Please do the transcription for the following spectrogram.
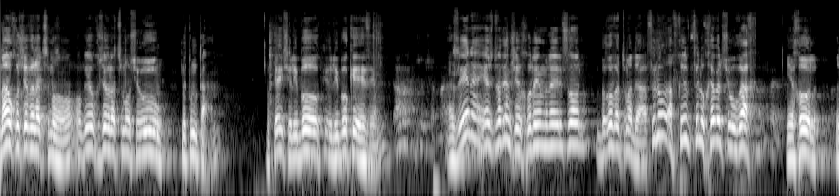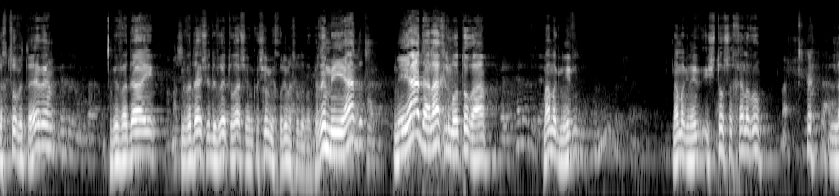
מה הוא? חושב על עצמו, אוקיי, הוא חושב על עצמו שהוא מטומטם, אוקיי, שליבו ליבו כאבן, אז הנה, יש דברים שיכולים לפעול ברוב התמדה, אפילו חבל שהוא רך יכול לחצוב את האבן, בוודאי, בוודאי שדברי תורה שהם קשים יכולים לעשות דבר כזה, מיד, מיד הלך ללמוד תורה, מה מגניב? מה מגניב? אשתו שכחה לבוא ל-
